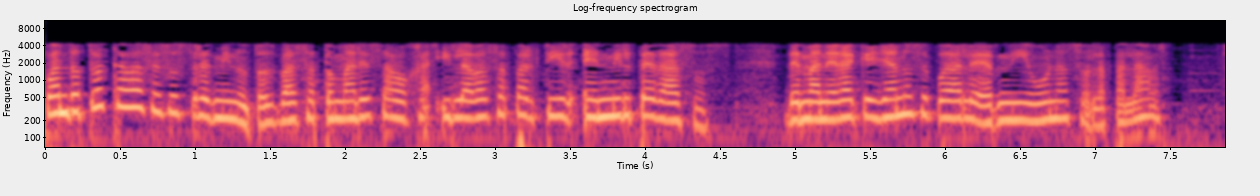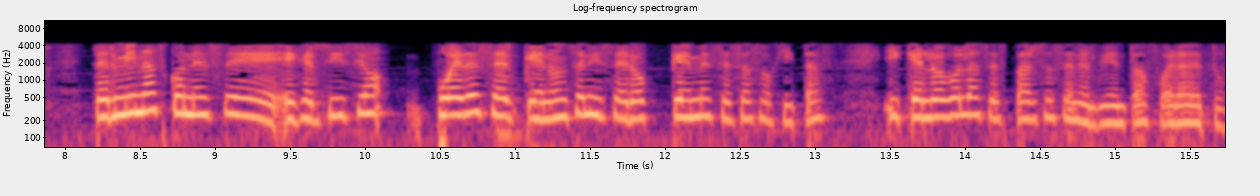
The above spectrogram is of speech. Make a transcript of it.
Cuando tú acabas esos tres minutos, vas a tomar esa hoja y la vas a partir en mil pedazos, de manera que ya no se pueda leer ni una sola palabra terminas con ese ejercicio, puede ser que en un cenicero quemes esas hojitas y que luego las esparzas en el viento afuera de tu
